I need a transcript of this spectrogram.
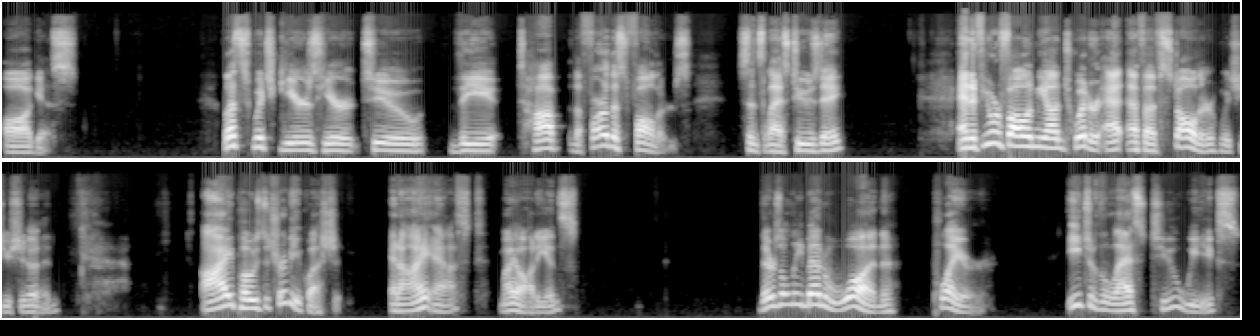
August. Let's switch gears here to the top, the farthest fallers since last Tuesday. And if you were following me on Twitter at FF Stalder, which you should, I posed a trivia question and I asked my audience there's only been one player each of the last two weeks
